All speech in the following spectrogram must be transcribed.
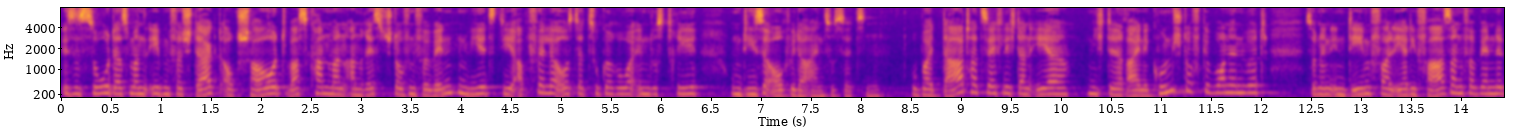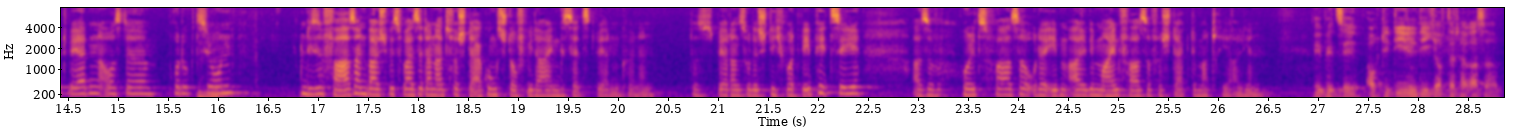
ist es so, dass man eben verstärkt auch schaut, was kann man an Reststoffen verwenden, wie jetzt die Abfälle aus der Zuckerrohrindustrie, um diese auch wieder einzusetzen. Wobei da tatsächlich dann eher nicht der reine Kunststoff gewonnen wird, sondern in dem Fall eher die Fasern verwendet werden aus der Produktion mhm. und diese Fasern beispielsweise dann als Verstärkungsstoff wieder eingesetzt werden können. Das wäre dann so das Stichwort WPC, also Holzfaser oder eben allgemeinfaserverstärkte Materialien. WPC, auch die Dielen, die ich auf der Terrasse habe.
